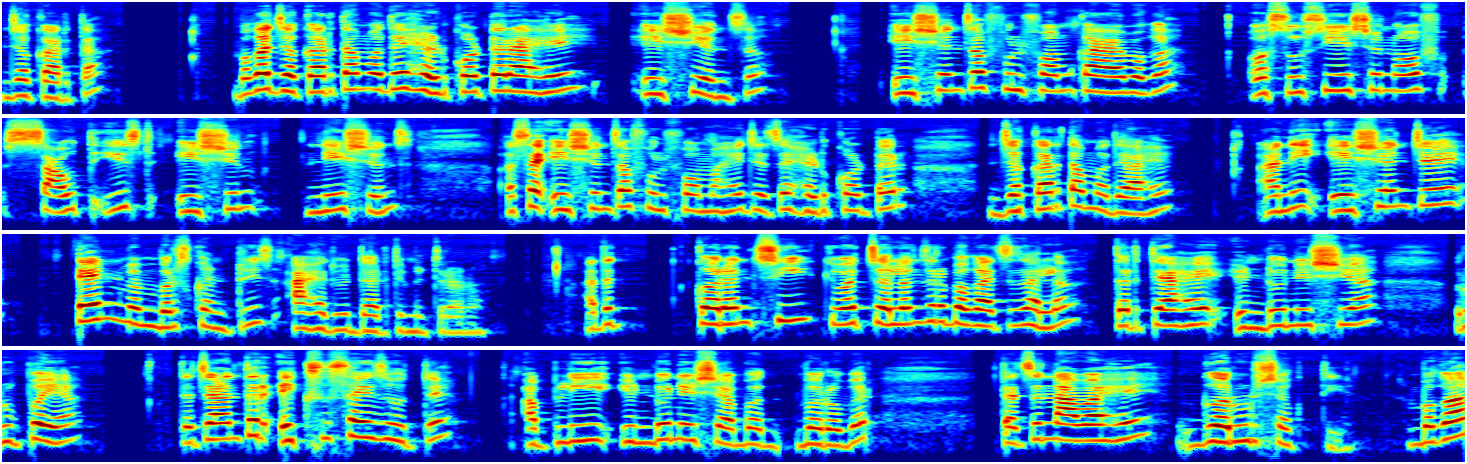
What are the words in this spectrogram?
जकार्ता. बघा जकार्तामध्ये हेडक्वार्टर आहे एशियनचं. एशियनचा फुल फॉर्म काय आहे बघा? Association of south east Asian nations असा एशियनचा फुल फॉर्म आहे ज्याचं हेडक्वार्टर जकार्तामध्ये आहे. आणि एशियनचे टेन मेंबर्स कंट्रीज आहेत विद्यार्थी मित्रांनो. आता करन्सी किंवा चलन जर बघायचं झालं तर ते आहे इंडोनेशिया रुपया. त्याच्यानंतर एक्सरसाइज होते आपली इंडोनेशिया ब बरोबर. त्याचं नाव आहे गरुड शक्ती. बघा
